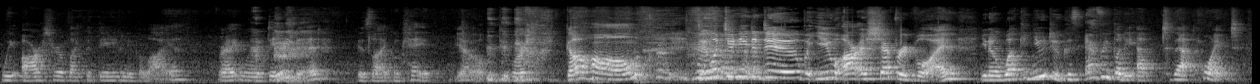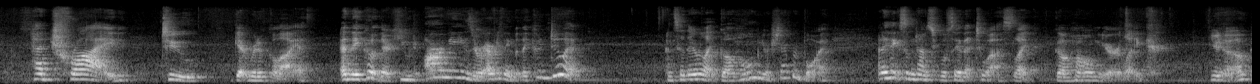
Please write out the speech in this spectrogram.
we are sort of like the David and Goliath, right? Where David is like, okay, yo, people are like, go home, do what you need to do, but you are a shepherd boy. You know, what can you do? Because everybody up to that point had tried to get rid of Goliath. And they couldn't. They're huge armies or everything, but they couldn't do it. And so they were like, go home, you're a shepherd boy. And I think sometimes people say that to us, like, go home, you're like, you know,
